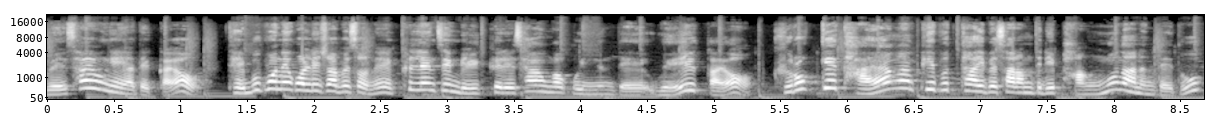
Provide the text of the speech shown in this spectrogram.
왜 사용해야 될까요? 대부분의 관리샵에서는 클렌징 밀크를 사용하고 있는데 왜일까요? 그렇게 다양한 피부 타입의 사람들이 방문하는데도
